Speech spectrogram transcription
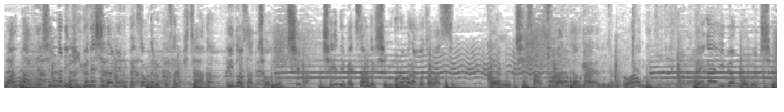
왕과 대신들이 기근에 시달리는 백성들을 보살피지 않아. 이 도사 전우치가. 친히 백성들 심부름을 하고자 왔으니 공치사 술 한잔 받을 일도 아니고 내가 이 병목을 치면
